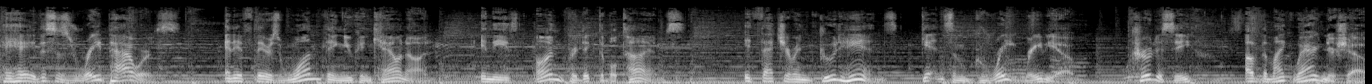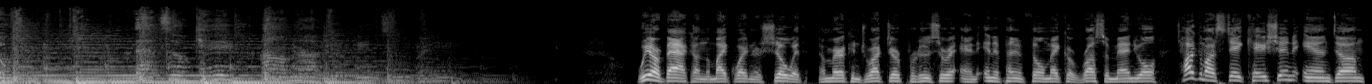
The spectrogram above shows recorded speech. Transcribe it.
Hey, hey, this is Ray Powers. And if there's one thing you can count on in these unpredictable times, it's that you're in good hands getting some great radio, courtesy of The Mike Wagner Show. We are back on the Mike Wagner Show with American director, producer, and independent filmmaker Russ Emanuel, talking about Staycation, and um,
